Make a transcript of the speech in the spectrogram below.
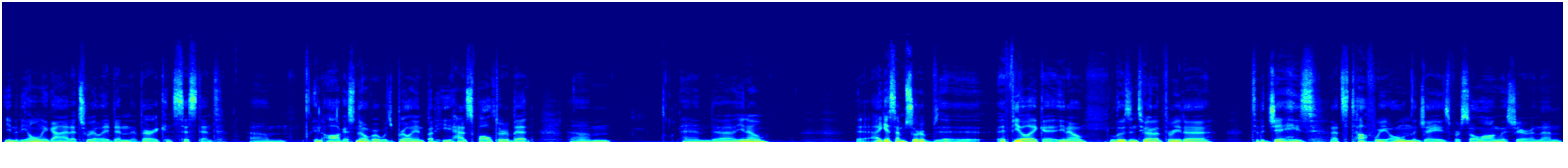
you know the only guy that's really been very consistent. Um, in August, Nova was brilliant, but he has faltered a bit, um, and uh, you know, I guess I'm sort of uh, I feel like uh, you know losing two out of three to to the Jays. That's tough. We own the Jays for so long this year, and then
